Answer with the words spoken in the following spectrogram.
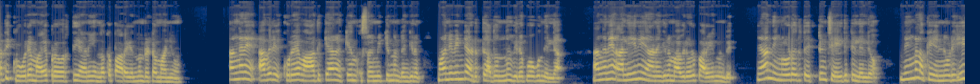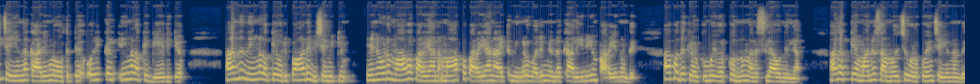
അതിക്രൂരമായ പ്രവൃത്തിയാണ് എന്നൊക്കെ പറയുന്നുണ്ട് കേട്ടോ മനു. അങ്ങനെ അവർ കുറെ വാദിക്കാനൊക്കെ ശ്രമിക്കുന്നുണ്ടെങ്കിലും മനുവിന്റെ അടുത്ത് അതൊന്നും വില പോകുന്നില്ല. അങ്ങനെ അലീനയാണെങ്കിലും അവരോട് പറയുന്നുണ്ട് ഞാൻ നിങ്ങളോട് ഒരു തെറ്റും ചെയ്തിട്ടില്ലല്ലോ. നിങ്ങളൊക്കെ എന്നോട് ഈ ചെയ്യുന്ന കാര്യങ്ങൾ ഓർത്തിട്ട് ഒരിക്കൽ നിങ്ങളൊക്കെ ഖേദിക്കും. അന്ന് നിങ്ങളൊക്കെ ഒരുപാട് വിഷമിക്കും. എന്നോട് മാപ്പ് പറയാൻ മാപ്പ് പറയാനായിട്ട് നിങ്ങൾ വരും എന്നൊക്കെ അലീനയും പറയുന്നുണ്ട്. അപ്പൊ അത് കേൾക്കുമ്പോൾ ഇവർക്കൊന്നും മനസ്സിലാവുന്നില്ല. അതൊക്കെ മനു സമ്മതിച്ചു കൊടുക്കുകയും ചെയ്യുന്നുണ്ട്.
